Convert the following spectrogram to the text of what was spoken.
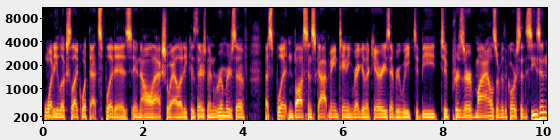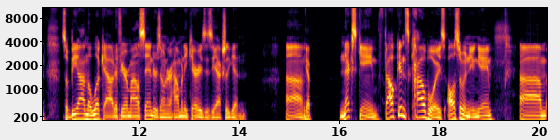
what he looks like, what that split is in all actuality. Because there's been rumors of a split in Boston Scott maintaining regular carries every week to be to preserve Miles over the course of the season. So be on the lookout if you're a Miles Sanders owner. How many carries is he actually getting? Um, yep. Next game, Falcons Cowboys, also a new game. Um,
